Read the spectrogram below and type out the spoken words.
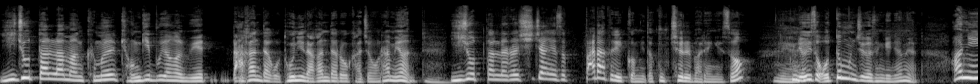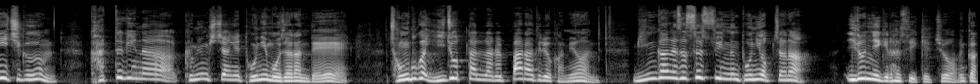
2조 달러만큼을 경기 부양을 위해 나간다고 돈이 나간다고 가정을 하면 음. 2조 달러를 시장에서 빨아들일 겁니다. 국채를 발행해서. 예. 그럼 여기서 어떤 문제가 생기냐면 아니 지금 가뜩이나 금융시장에 돈이 모자란데 정부가 2조 달러를 빨아들여 가면 민간에서 쓸 수 있는 돈이 없잖아. 이런 얘기를 할 수 있겠죠. 그러니까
